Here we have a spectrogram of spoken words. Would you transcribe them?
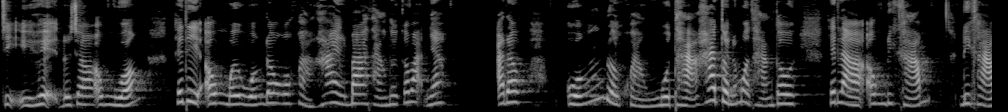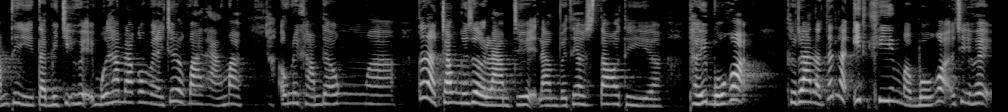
chị huệ đưa cho ông uống. Thế thì ông mới uống đâu có khoảng 2 ba tháng thôi các bạn nhé à đâu uống được khoảng một tháng hai tuần đến một tháng thôi. Thế là ông đi khám. Đi khám thì tại vì chị Huệ mới tham gia công việc này chưa được 3 tháng mà. Ông đi khám thì ông à, tức là trong cái giờ làm chị Huệ làm với theo store thì à, thấy bố gọi. Thực ra là rất là ít khi mà bố gọi chị Huệ.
